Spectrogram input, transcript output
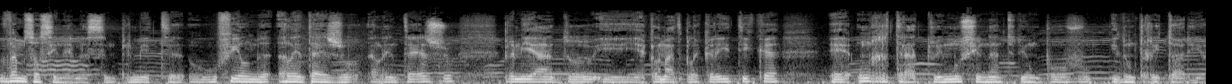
Vamos ao cinema, se me permite. O filme Alentejo, Alentejo, premiado e aclamado pela crítica, é um retrato emocionante de um povo e de um território.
